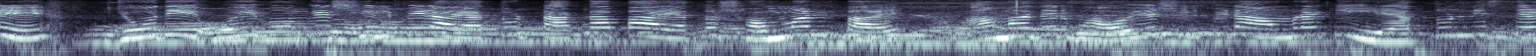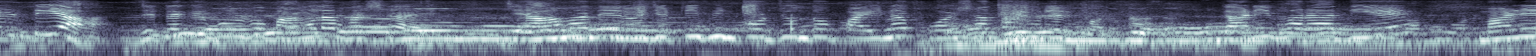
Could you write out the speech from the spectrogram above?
সেখানে যদি ওই বঙ্গের শিল্পীরা এত টাকা পায়, এত সম্মান পায়, আমাদের ভাওয়াইয়া শিল্পীরা আমরা কি এত নিঃসেলটিয়া যেটাকে বলব বাংলা ভাষায়, যে আমাদের ওই যে টিফিন পর্যন্ত পাই না, পয়সা তো কথা। গাড়ি ভাড়া দিয়ে মানে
